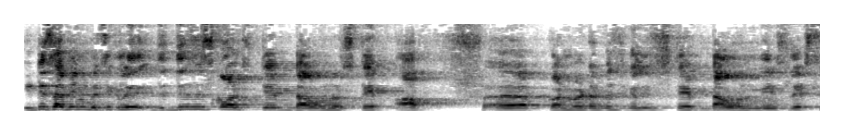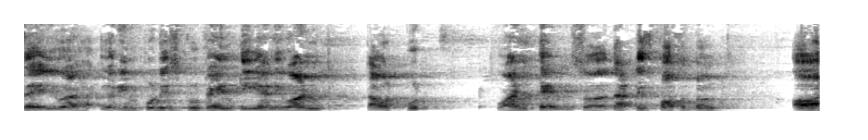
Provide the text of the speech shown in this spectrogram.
it is having basically this is called step down or step up uh, converter basically step down means let's say your your input is 220 and you want the output 110 so that is possible. Or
